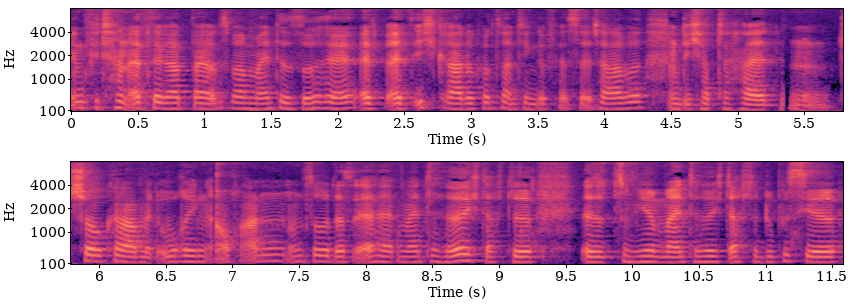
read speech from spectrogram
irgendwie dann, als er gerade bei uns war, meinte so, hä, als, als ich gerade Konstantin gefesselt habe und ich hatte halt einen Choker mit Ohrringen auch an und so, dass er halt meinte, hä, ich dachte, also zu mir meinte, hä, ich dachte, du bist hier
